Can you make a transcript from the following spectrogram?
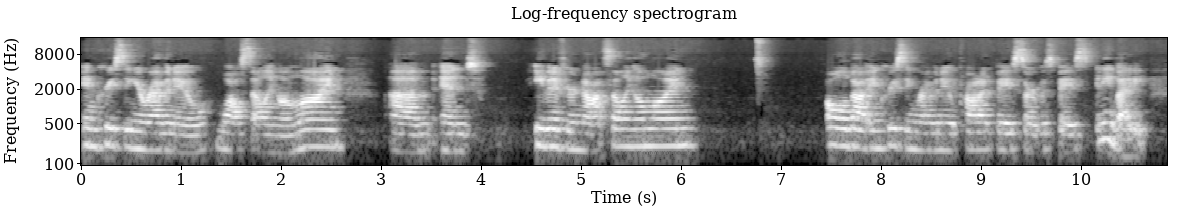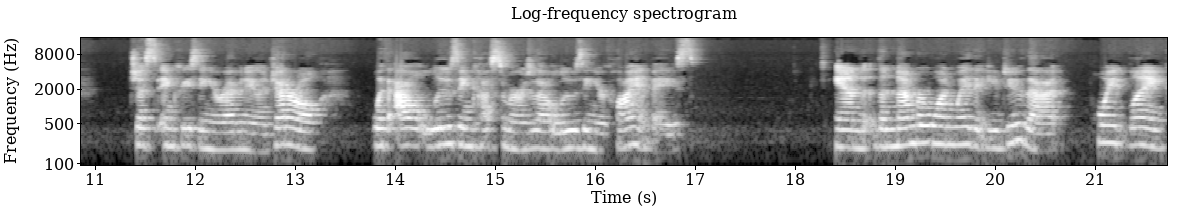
increasing your revenue while selling online. Um, and even if you're not selling online, all about increasing revenue, product based, service based, anybody, just increasing your revenue in general without losing customers, without losing your client base. And the number one way that you do that, point blank,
